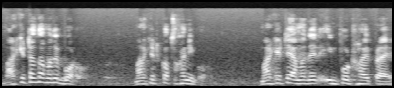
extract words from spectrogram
মার্কেটটা তো আমাদের বড়। মার্কেট কতখানি বড়? মার্কেটে আমাদের ইম্পোর্ট হয় প্রায়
